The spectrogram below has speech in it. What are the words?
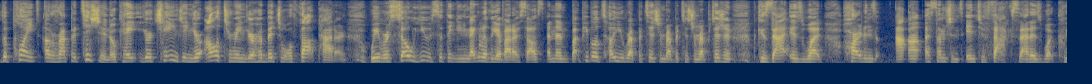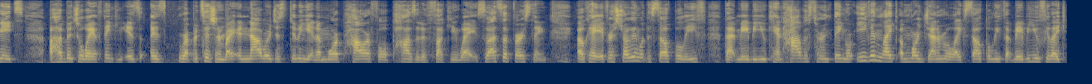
the point of repetition, okay? You're changing, you're altering your habitual thought pattern. We were so used to thinking negatively about ourselves, and then but people tell you repetition, repetition, repetition, because that is what hardens uh, assumptions into facts. That is what creates a habitual way of thinking is is repetition, right? And now we're just doing it in a more powerful, positive fucking way. So that's the first thing. Okay, if you're struggling with the self belief that maybe you can have a certain thing, or even like a more general like self belief that maybe you feel like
